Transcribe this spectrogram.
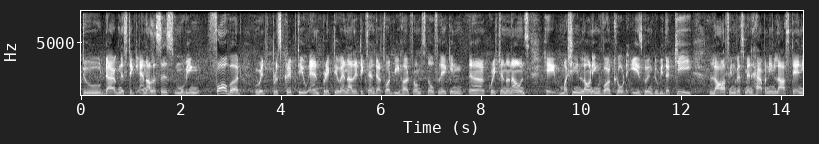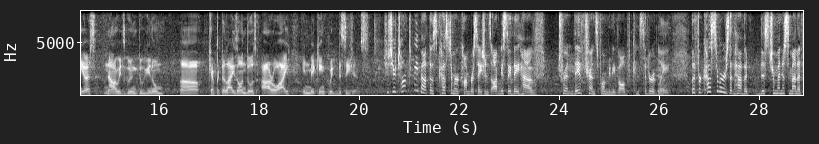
to diagnostic analysis, moving forward with prescriptive and predictive analytics, and that's what we heard from Snowflake in uh, Christian announced, hey, machine learning workload is going to be the key. Lot of investment happened in last 10 years. Now it's going to, you know, uh, capitalize on those ROI in making quick decisions. Shishir, talk to me about those customer conversations. Obviously, they have they've transformed and evolved considerably. Yeah. But for customers that have a, this tremendous amount of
